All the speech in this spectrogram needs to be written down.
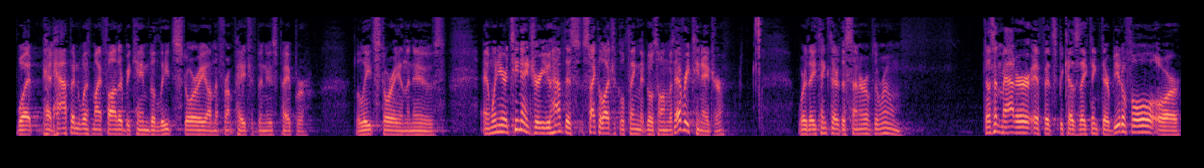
what had happened with my father became the lead story on the front page of the newspaper the lead story in the news. And when you're a teenager, you have this psychological thing that goes on with every teenager where they think they're the center of the room. Doesn't matter if it's because they think they're beautiful or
